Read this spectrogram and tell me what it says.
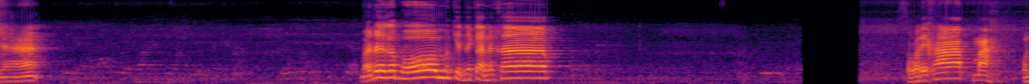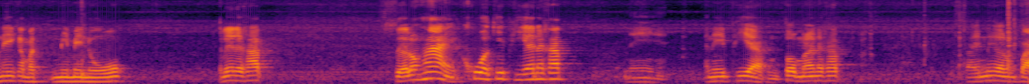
นะฮะมาเด้อครับผมมากินด้วยกันนะครับ สวัสดีครับมาวันนี้ก็มามีเมนูอันนี้เลยครับ เสือร้องไห้คั่วขี้เพี้ยนะครับ นี่ อันนี้เพี้ยผมต้มมาแล้วนะครับ ใส่เนื้อลงไป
